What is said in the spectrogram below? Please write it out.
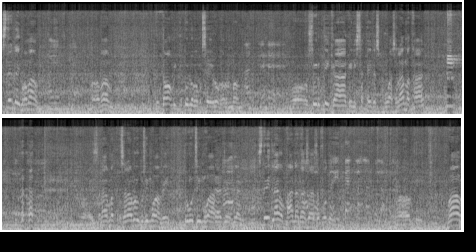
straight time mo, ma'am. ayun kuya. Oo, ma'am. Ikaw ako ikatulong ako sa ero karon ma'am. At eh, Oh, swerte ka kay sakay ka sa kuha. Salamat ha. Okay, salamat, salamat ko sa imo. Kay tungod sa imo ha. Joke lang. Straight lang, paano ta sa sa photo. May tent lang lang ko lang. Ah, okay. Ma'am,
